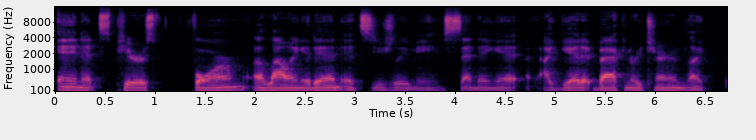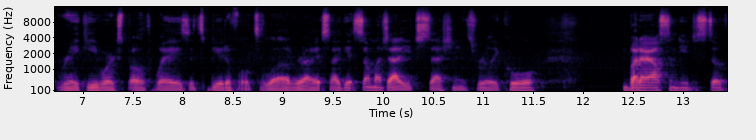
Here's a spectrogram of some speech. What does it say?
in its purest form, allowing it in. It's usually me sending it. I get it back in return. Like Reiki works both ways. It's beautiful to love, right? So I get so much out of each session. It's really cool. But I also need to still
